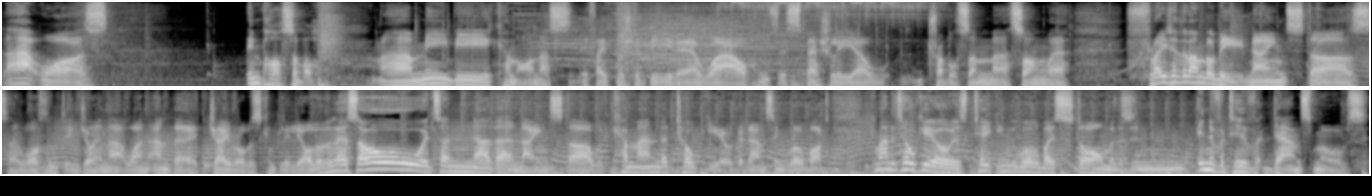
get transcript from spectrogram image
That was impossible. Uh, maybe, come on, that's, if I pushed a B there, wow. Especially a troublesome uh, song there. Flight of the Bumblebee, nine stars. I wasn't enjoying that one, and the gyro was completely all over the place. Oh, it's another nine star with Commander Tokyo, the dancing robot. Commander Tokyo is taking the world by storm with his in innovative dance moves.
